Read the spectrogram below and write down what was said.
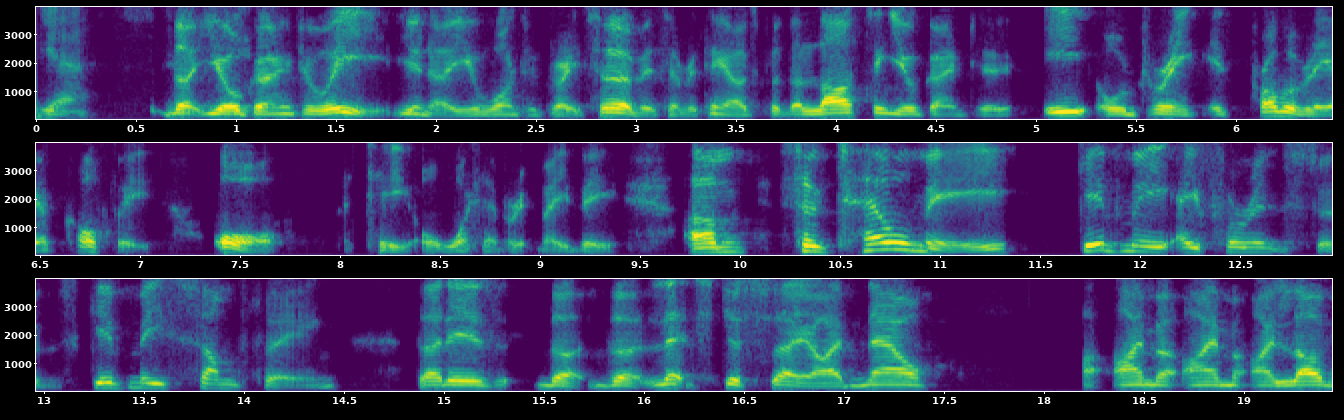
yes that you're going to eat. You know you want a great service everything else but the last thing you're going to eat or drink is probably a coffee or a tea or whatever it may be. Um, so tell me give me a for instance give me something that is that that let's just say i've now i'm a, i'm i love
